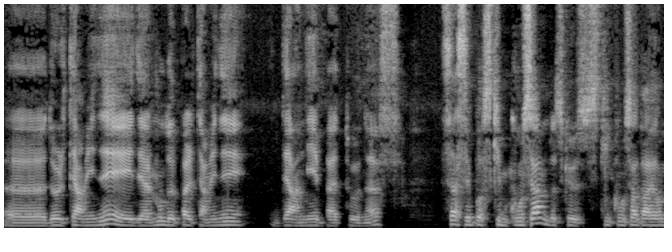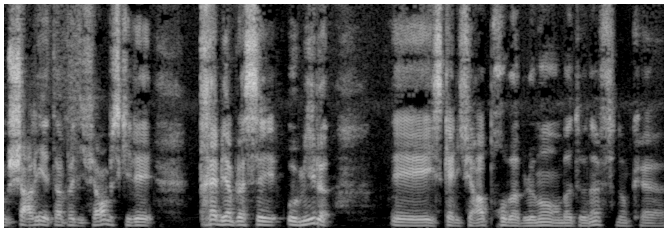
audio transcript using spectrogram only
euh, de le terminer et idéalement de ne pas le terminer dernier bateau neuf. Ça, c'est pour ce qui me concerne, parce que ce qui concerne par exemple Charlie est un peu différent, puisqu'il est très bien placé au 1000 et il se qualifiera probablement en bateau neuf. Donc euh,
